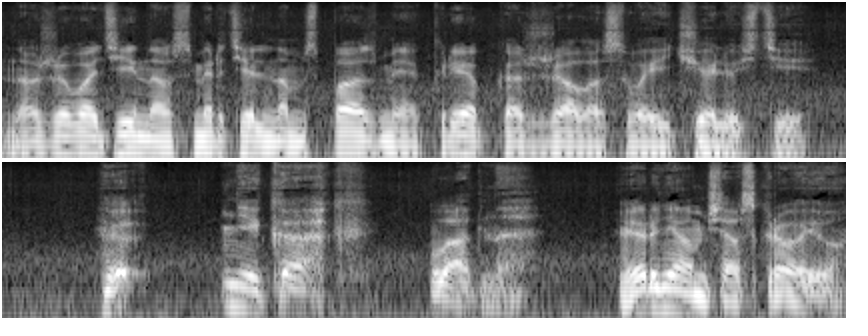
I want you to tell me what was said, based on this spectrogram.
но животина в смертельном спазме крепко сжала свои челюсти. «Никак. Ладно. Вернемся вскрою.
